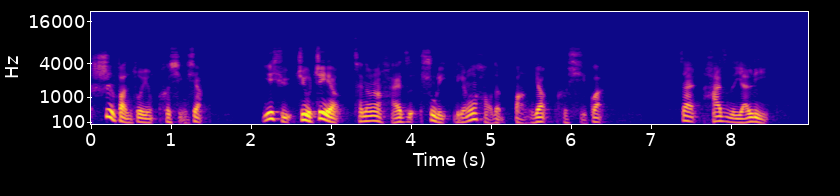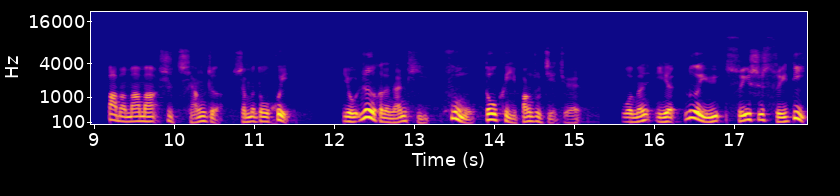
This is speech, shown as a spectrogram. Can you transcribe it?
示范作用和形象。也许只有这样，才能让孩子树立良好的榜样和习惯。在孩子的眼里，爸爸妈妈是强者，什么都会，有任何的难题，父母都可以帮助解决。我们也乐于随时随地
